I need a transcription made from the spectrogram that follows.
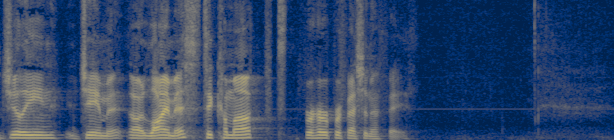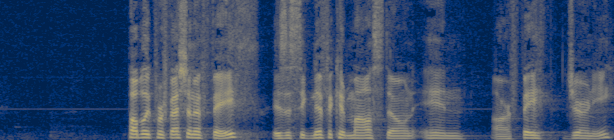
Jillian Jamis, uh, Limas to come up for her profession of faith. Public profession of faith is a significant milestone in our faith journey.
